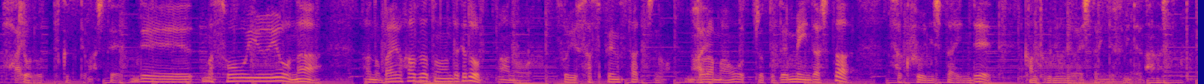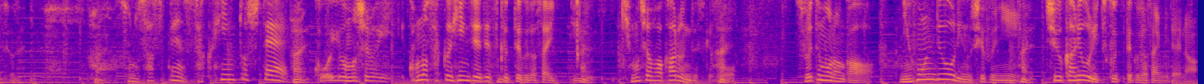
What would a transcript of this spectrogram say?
はい。ちょうど作ってまして、でまあ、そういうようなあのバイオハザードなんだけどあのそういうサスペンスタッチのドラマをちょっと前面に出した作風にしたいんで監督にお願いしたいんですみたいな話だったんですよね。まあそのサスペンス作品としてはい。こういう面白いこの作品性で作ってくださいっていうはい。気持ちはわかるんですけど、はいそれってもうなんか日本料理のシェフにはい。中華料理作ってくださいみたいな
